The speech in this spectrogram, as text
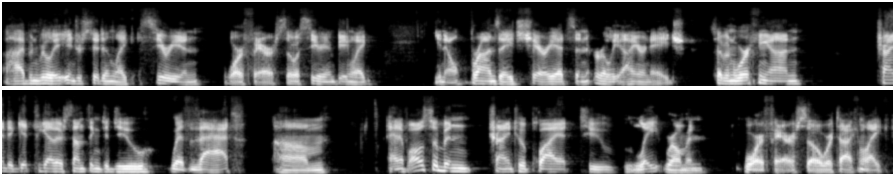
Uh, I've been really interested in like Assyrian warfare. So Assyrian being like you know, Bronze Age chariots and early Iron Age. So I've been working on trying to get together something to do with that. Um, and I've also been trying to apply it to late Roman warfare. So we're talking like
